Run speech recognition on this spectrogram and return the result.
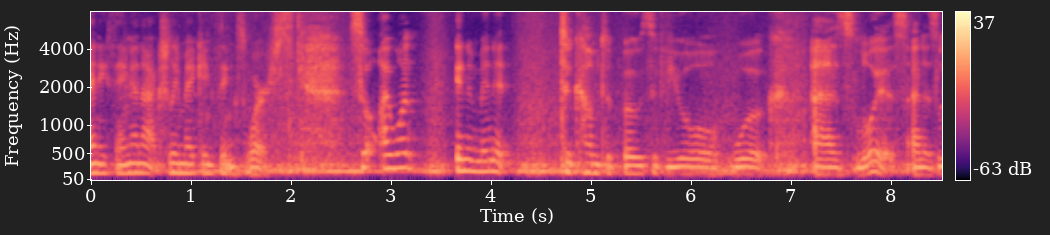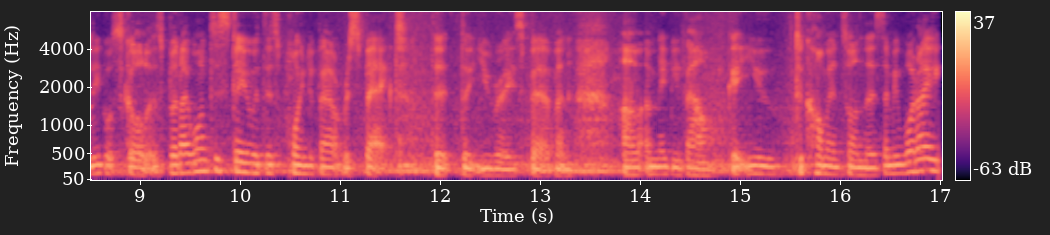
anything and actually making things worse. So I want, in a minute, to come to both of your work as lawyers and as legal scholars, but I want to stay with this point about respect that, that you raised, Bev, and, uh, and maybe Val, get you to comment on this. I mean, what I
